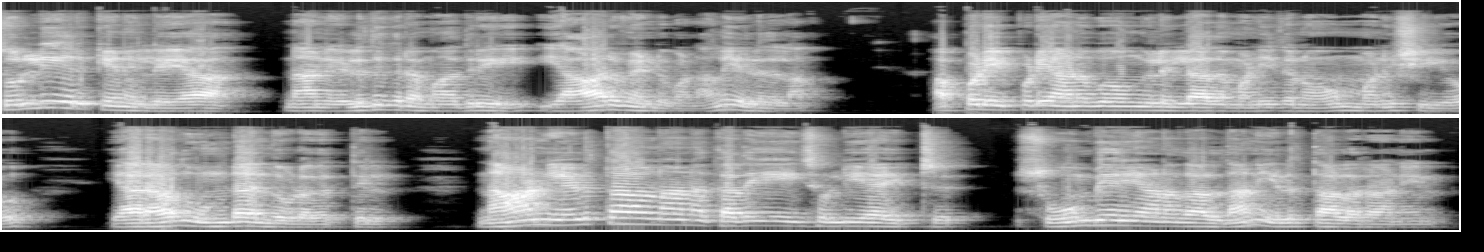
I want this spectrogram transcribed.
சொல்லியிருக்கேன் இல்லையா? நான் எழுதுகிற மாதிரி யார் வேண்டுமானாலும் எழுதலாம். அப்படி இப்படி அனுபவங்கள் இல்லாத மனிதனோ மனுஷியோ யாராவது உண்டா இந்த உலகத்தில்? நான் எழுத்தாளனான கதையை சொல்லியாயிற்று. சோம்பேறியானதால் தான் எழுத்தாளரானேன்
